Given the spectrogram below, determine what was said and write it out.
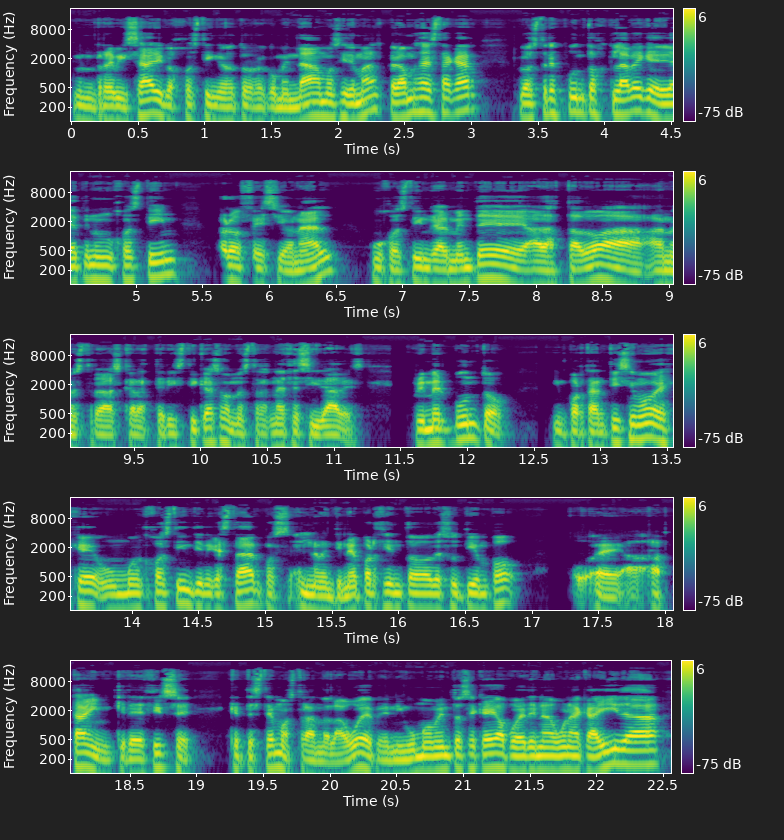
revisar y los hosting que nosotros recomendamos y demás. Pero vamos a destacar los tres puntos clave que debería tener un hosting profesional, un hosting realmente adaptado a, a nuestras características o nuestras necesidades. Primer punto, importantísimo es que un buen hosting tiene que estar pues el 99% de su tiempo eh, uptime, quiere decirse que te esté mostrando la web. En ningún momento se caiga, puede tener alguna caída,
